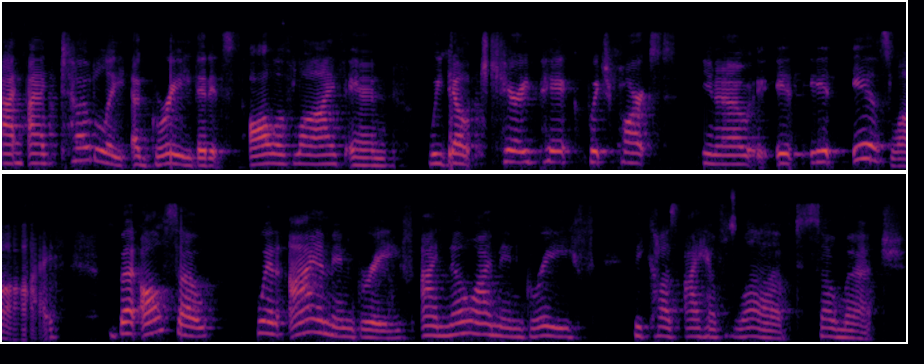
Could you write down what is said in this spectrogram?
I, I totally agree that it's all of life and we don't cherry pick which parts you know it, it is life. But also when i am in grief i know i'm in grief because I have loved so much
